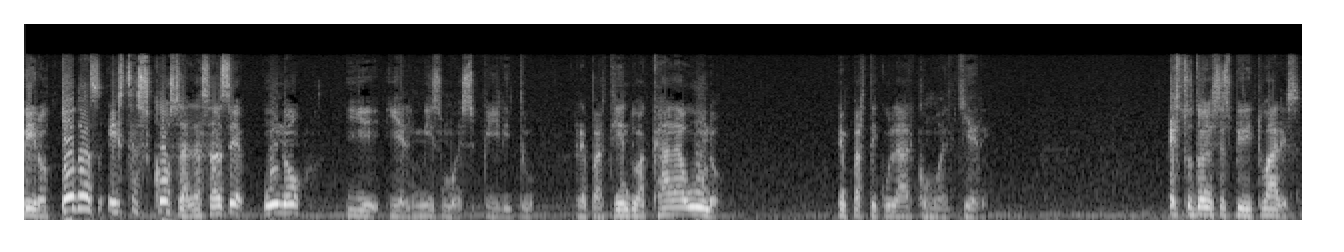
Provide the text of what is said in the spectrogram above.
Pero todas estas cosas las hace uno y, el mismo espíritu, repartiendo a cada uno en particular como él quiere. Estos dones espirituales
